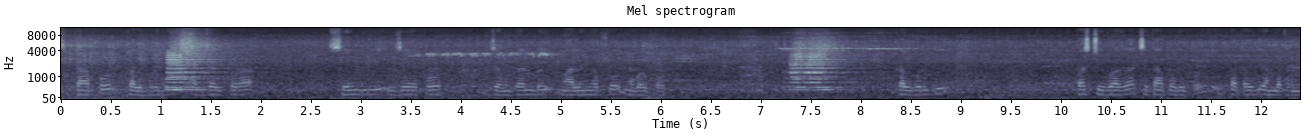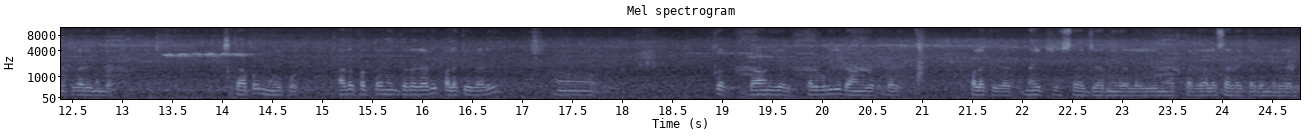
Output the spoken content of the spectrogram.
ಚಿತ್ತಾಪುರ, ಕಲಬುರಗಿ, ಅಜ್ಜಲ್ಪುರ ಸಿಂದಗಿ ವಿಜಯಪುರ, ಜಮಖಂಡಿ, ಮಾಲಿಂಗಪುರ ಮುಗಳ್ಪುರ ಕಲಬುರಗಿ ಫಸ್ಟ್ ಇವಾಗ ಚಿತ್ತಾಪುರ ಡಿಪೋ ಇಪ್ಪತ್ತೈದು, ಎಂಬತ್ತೊಂಬತ್ತು ಗಾಡಿ ನಂಬರ್ ಚಿತ್ತಾಪುರ ಮುಗಳ್ಪುರ ಅದು ಪಕ್ಕ ನಿಂತಿರೋ ಗಾಡಿ, ಪಲಕೆ ಗಾಡಿ. ಕಲ್ ದಾವಣಗೆರೆ, ಕಲಬುರಗಿ, ದಾವಣಗೆರೆ, ಗಾಡಿ ಪಲಕ್ಕಿ ಗಾಡಿ, ನೈಟ್ ಜರ್ನಿ ಎಲ್ಲ ಏನು ಹೋಗ್ತಾರೆ ಎಲ್ಲ ಸೈಡ್ ಹಾಕ ಬಂದರೆ ಗಾಡಿ?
